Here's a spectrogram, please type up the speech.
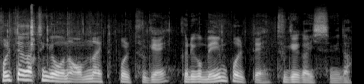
폴대 같은 경우는 업라이트 폴 2개 그리고 메인 폴대 2개가 있습니다.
